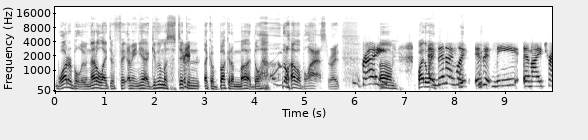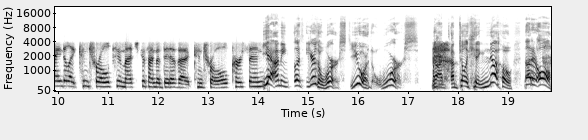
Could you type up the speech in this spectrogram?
water balloon. That'll light their face. I mean, yeah, give them a stick and like a bucket of mud. They'll they'll have a blast, right? Right. Um, by the way, and then I'm like, we, is we, it me? Am I trying to like control too much because I'm a bit of a control person? Yeah, I mean, you're the worst. You are the worst. No, I'm, I'm, totally kidding. No, not at all.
